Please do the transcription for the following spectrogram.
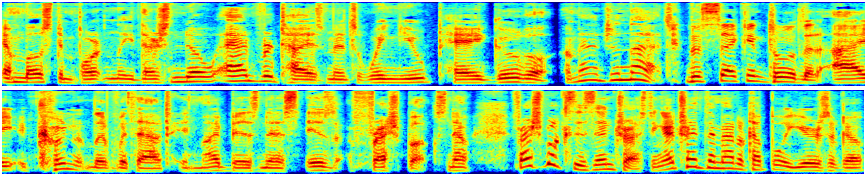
and most importantly, there's no advertisements when you pay Google. Imagine that. The second tool that I couldn't live without in my business is FreshBooks. Now, FreshBooks is interesting. I tried them out a couple of years ago.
